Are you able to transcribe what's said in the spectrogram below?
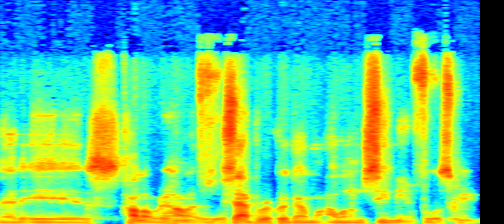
that is. Hold on, hold on. Stop real quick. I want, I want them to see me in full screen.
